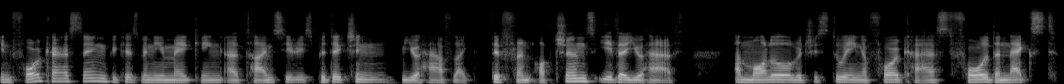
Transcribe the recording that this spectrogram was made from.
in forecasting because when you're making a time series prediction you have like different options. Either you have a model which is doing a forecast for the next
